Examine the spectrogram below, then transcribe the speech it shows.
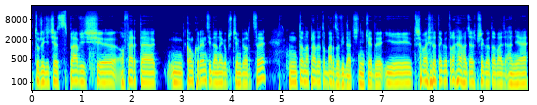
którzy idziecie sprawdzić e, ofertę konkurencji danego przedsiębiorcy, to naprawdę to bardzo widać niekiedy. I trzeba się do tego trochę chociaż przygotować, a nie,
